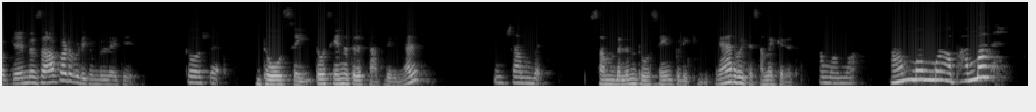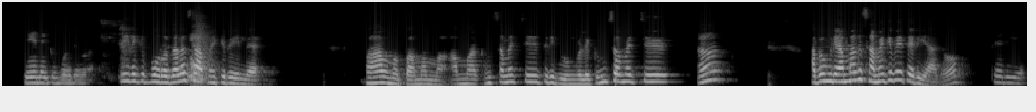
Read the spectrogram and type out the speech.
ஓகே என்ன சாப்பாடு பிடிக்கும் பிள்ளைக்கு? தோசை. தோசை. தோசை என்னத்துல சாப்பிடுவீங்க சம்பல். சம்பலும் தோசையும் பிடிக்கும். யார் வீட்டை சமைக்கிறது? ஆமா ஆமா ஆமாம்மா அப்ப அம்மா வேலைக்கு போயிடுவேன் வேலைக்கு போறதால சமைக்கிறே இல்ல. பாவம் அப்பா அம்மம்மா. அம்மாக்கும் சமைச்சு திருப்பி உங்களுக்கும் சமைச்சு ஆ? அப்ப உங்களுடைய அம்மாவுக்கு சமைக்கவே தெரியாதோ? தெரியும்.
